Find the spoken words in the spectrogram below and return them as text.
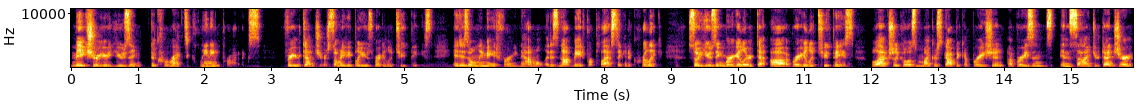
Make sure you're using the correct cleaning products for your denture. So many people use regular toothpaste. It is only made for enamel. It is not made for plastic and acrylic. So using regular uh, regular toothpaste will actually cause microscopic abrasion abrasions inside your denture,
